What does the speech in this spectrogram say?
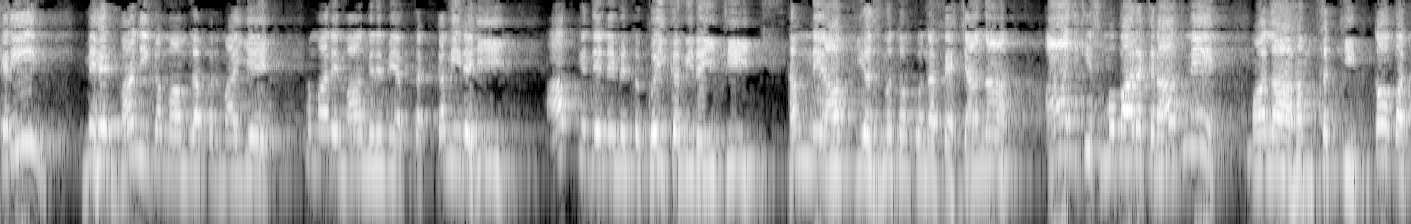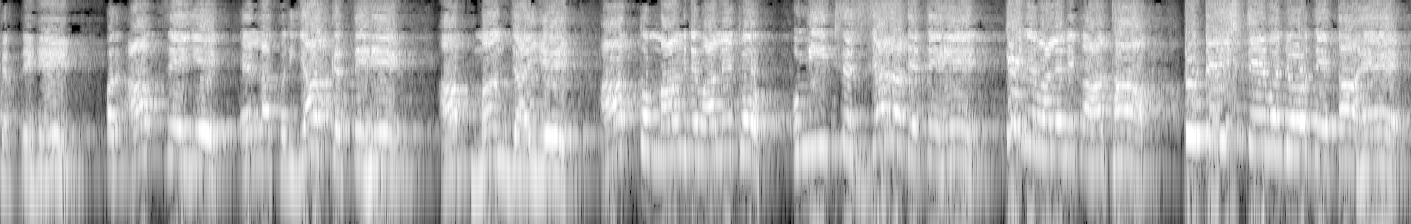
کریم، مہربانی کا معاملہ فرمائیے۔ ہمارے مانگنے میں اب تک کمی رہی۔ آپ کے دینے میں تو کوئی کمی نہیں تھی۔ ہم نے آپ کی عظمتوں کو نہ پہچانا۔ آج کس مبارک رات میں مولا ہم سچی توبہ کرتے ہیں اور آپ سے یہ اللہ پر یاد کرتے ہیں۔ آپ مان جائیے۔ آپ تو مانگنے والے کو امید سے زیادہ دیتے ہیں۔ کہنے والے نے کہا تھا، ٹوٹے رشتے وہ جوڑ دیتا ہے،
